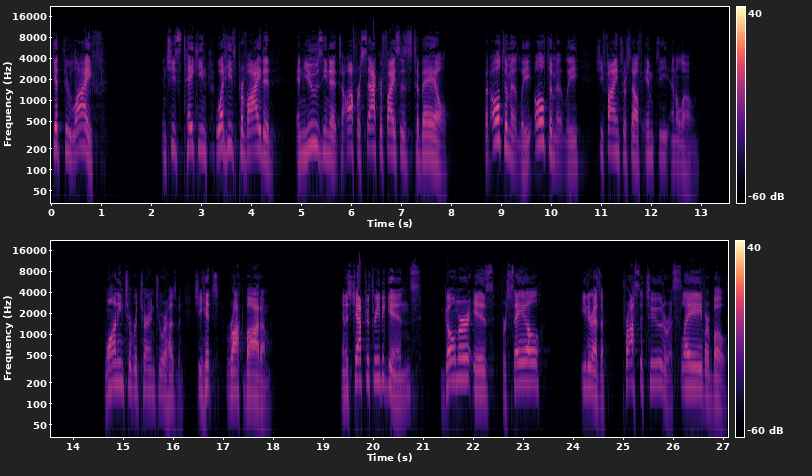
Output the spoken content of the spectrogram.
get through life. And she's taking what he's provided and using it to offer sacrifices to Baal. But ultimately, ultimately, she finds herself empty and alone, wanting to return to her husband. She hits rock bottom. And as chapter 3 begins, Gomer is for sale either as a prostitute or a slave or both.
